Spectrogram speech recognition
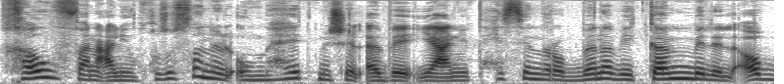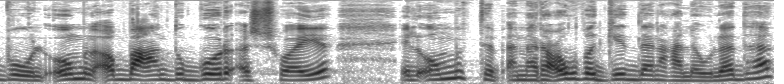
خوفا عليهم خصوصا الأمهات مش الأباء. يعني تحسي إن ربنا بيكمل الأب والأم الأب عنده جرأة شوية الأم بتبقى مرعوبة جدا على أولادها.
